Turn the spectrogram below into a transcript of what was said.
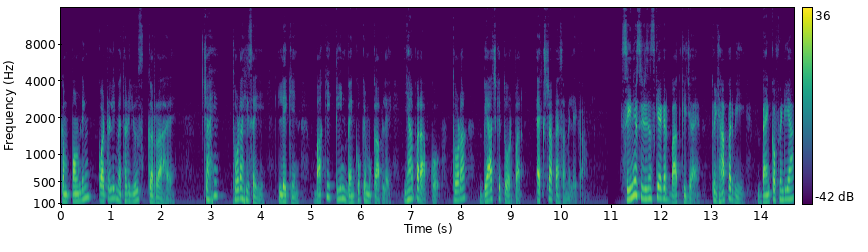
कंपाउंडिंग क्वार्टरली मेथड यूज़ कर रहा है। चाहे थोड़ा ही सही, लेकिन बाकी तीन बैंकों के मुकाबले यहाँ पर आपको थोड़ा ब्याज के तौर पर एक्स्ट्रा पैसा मिलेगा। सीनियर सिटीजन्स की अगर बात की जाए तो यहाँ पर भी bank of India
